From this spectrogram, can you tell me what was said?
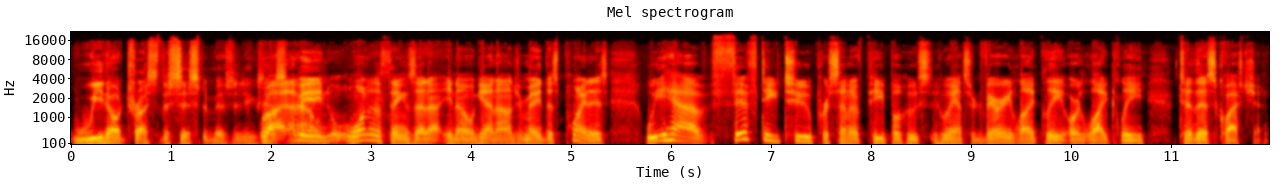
we don't trust the system as it exists. Right. Now. I mean, one of the things that uh, you know, again, Andra made this point is we have 52 percent of people who who answered very likely or likely to this question.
